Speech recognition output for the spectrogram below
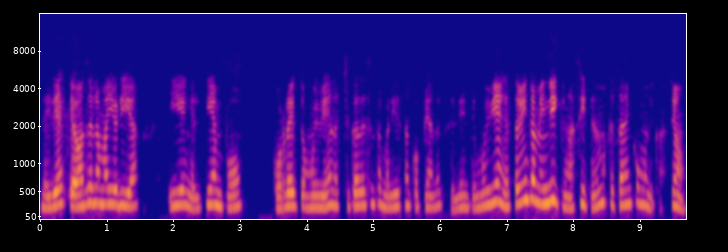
La idea es que avances la mayoría y en el tiempo correcto, muy bien. Las chicas de Santa María están copiando, excelente, muy bien. Está bien que me indiquen así, tenemos que estar en comunicación.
